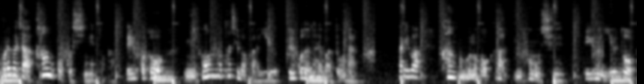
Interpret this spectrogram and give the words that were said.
これがじゃあ韓国死ねとかっていうことを日本の立場から言うということになればどうなるのか。あるいは韓国の方から日本を死ねっていうふうに言うと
